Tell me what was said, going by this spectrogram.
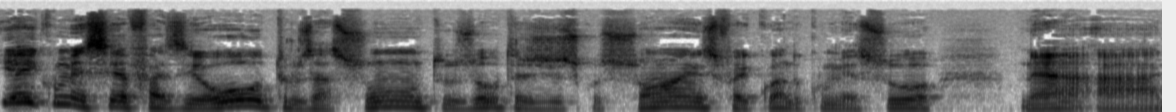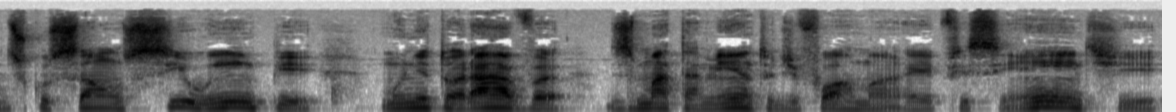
E aí comecei a fazer outros assuntos, outras discussões. Foi quando começou né, a discussão se o INPE monitorava desmatamento de forma eficiente.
